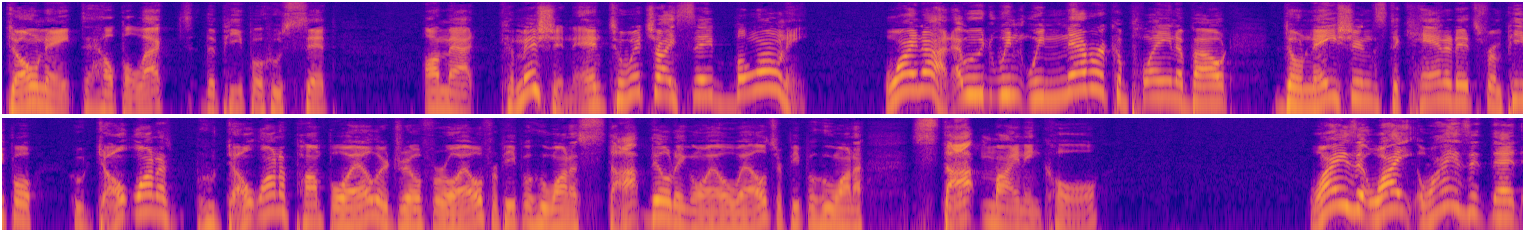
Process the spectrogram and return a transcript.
donate to help elect the people who sit on that commission. And to which I say, baloney. Why not? I mean, we, we never complain about donations to candidates from people who don't want to who don't want to pump oil or drill for oil, for people who want to stop building oil wells, or people who want to stop mining coal. Why is it why why is it that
